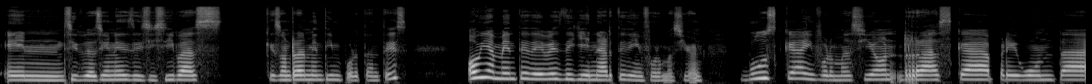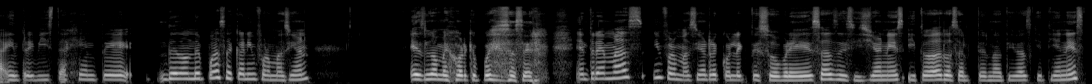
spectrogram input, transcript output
en situaciones decisivas que son realmente importantes, obviamente debes de llenarte de información. Busca información, rasca, pregunta, entrevista gente de donde puedas sacar información. es lo mejor que puedes hacer. Entre más información recolectes sobre esas decisiones y todas las alternativas que tienes,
